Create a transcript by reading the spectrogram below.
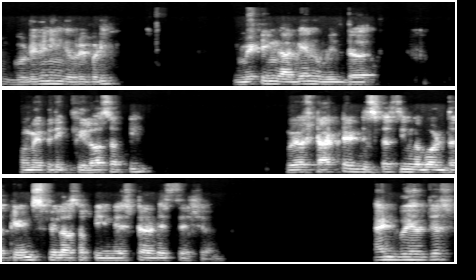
Good evening, everybody. Meeting again with the homeopathic philosophy. We have started discussing about the Kent's philosophy in yesterday's session. And we have just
